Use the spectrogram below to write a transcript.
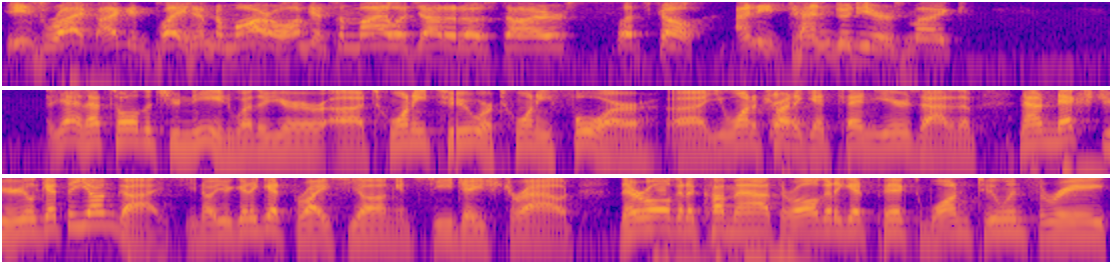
He's ripe. I could play him tomorrow. I'll get some mileage out of those tires. Let's go. I need 10 good years, Mike. Yeah, that's all that you need. Whether you're uh, 22 or 24, uh, you want to try to get 10 years out of them. Now, next year, you'll get the young guys. You know, you're going to get Bryce Young and CJ Stroud. They're all going to come out. They're all going to get picked one, two, and three.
